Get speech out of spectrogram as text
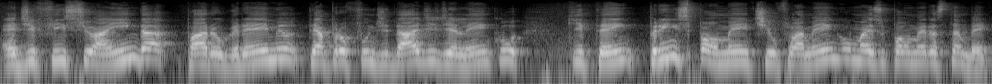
é difícil ainda para o Grêmio ter a profundidade de elenco que tem, principalmente o Flamengo, mas o Palmeiras também.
